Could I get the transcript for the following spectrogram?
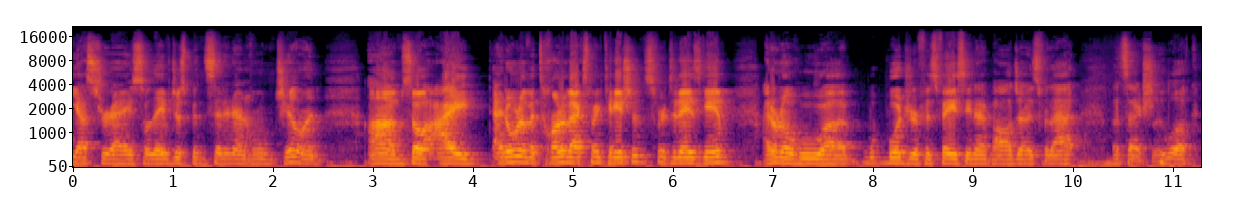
yesterday, so they've just been sitting at home chilling. Um, so I I don't have a ton of expectations for today's game. I don't know who uh, Woodruff is facing. I apologize for that. Let's actually look.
